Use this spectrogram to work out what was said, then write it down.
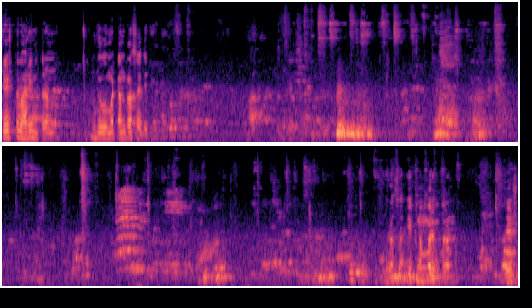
टेस्ट तर भारी मित्रांनो. जो मटन रस आहे त्याची. रसा एक नंबर आहे मित्रांनो. टेस्ट.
